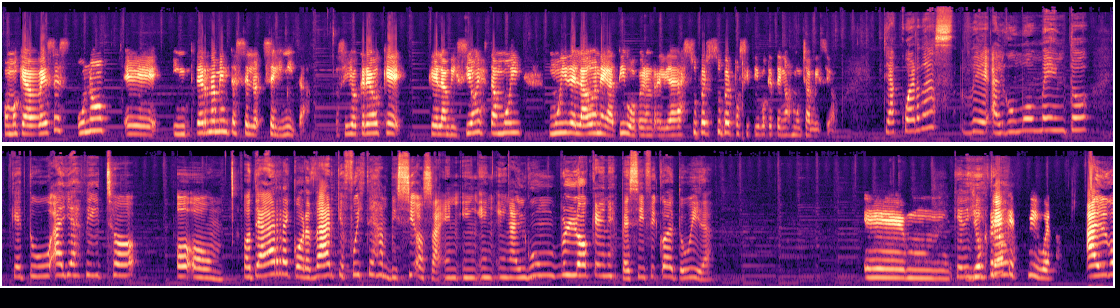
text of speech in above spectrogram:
Como que a veces uno eh, internamente se, se, limita. Entonces yo creo que, que, la ambición está muy, muy del lado negativo, pero en realidad es súper, súper positivo que tengas mucha ambición. ¿Te acuerdas de algún momento que tú hayas dicho, o, o, te haga recordar que fuiste ambiciosa en, en, en, algún bloque en específico de tu vida? Eh, yo creo que sí, bueno. Algo,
